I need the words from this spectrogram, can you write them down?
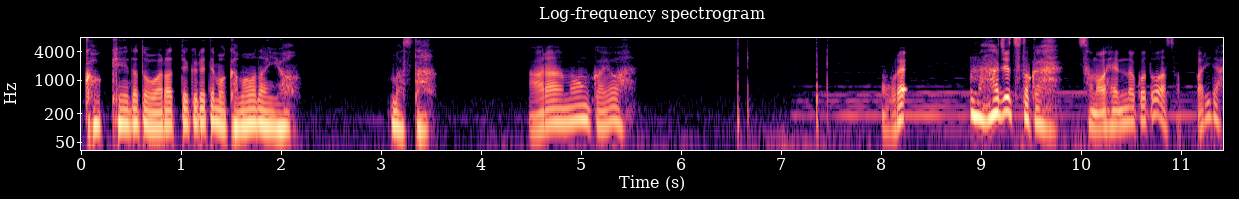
滑稽だと笑ってくれても構わないよ。マスタ洗うもんかよ。俺魔術とかその辺のことはさっぱりだ。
